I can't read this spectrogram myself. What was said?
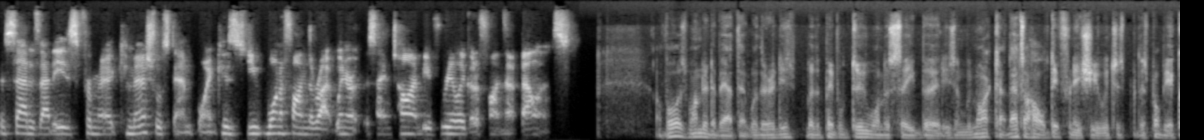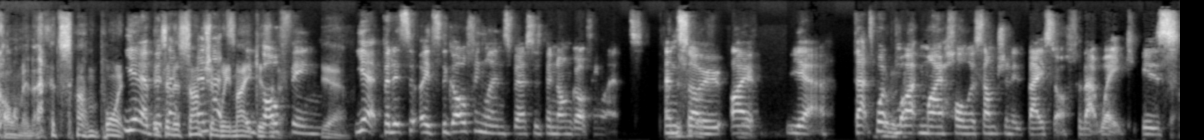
as sad as that is from a commercial standpoint, because you want to find the right winner at the same time, you've really got to find that balance. I've always wondered about that, whether it is whether people do want to see birdies, and we might cut. That's a whole different issue, which is there's probably a column in that at some point. Yeah, but it's an assumption we make. golfing, Yeah, yeah, but it's it's the golfing lens versus the non-golfing lens, and so I yeah, That's what my, my, whole assumption is based off for that week is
